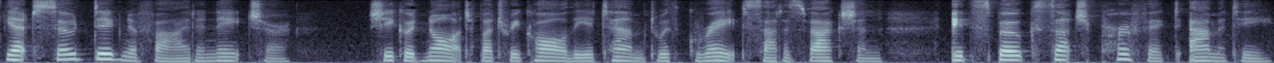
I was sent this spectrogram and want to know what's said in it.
yet so dignified a nature. She could not but recall the attempt with great satisfaction. It spoke such perfect amity.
